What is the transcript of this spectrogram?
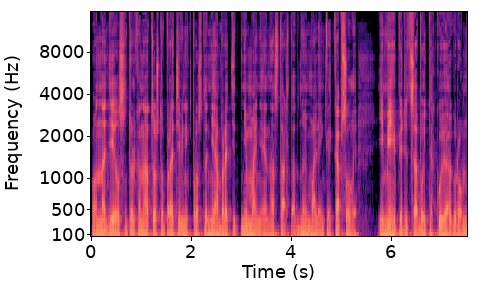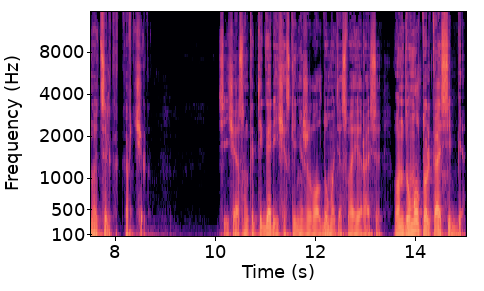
Он надеялся только на то, что противник просто не обратит внимания на старт одной маленькой капсулы, имея перед собой такую огромную цель, как ковчег. Сейчас он категорически не желал думать о своей расе. Он думал только о себе.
